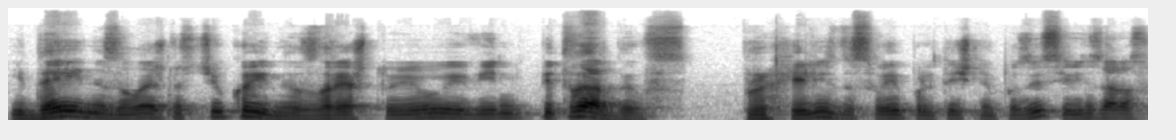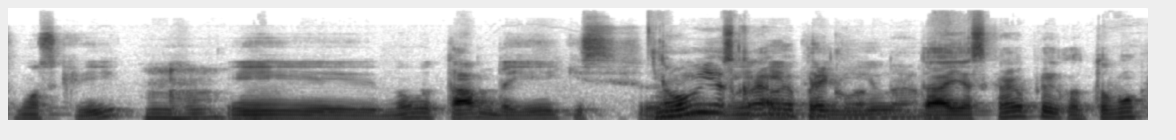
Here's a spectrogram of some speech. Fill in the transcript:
ідеї незалежності України. Зрештою, він підтвердив прихильність до своєї політичної позиції. Він зараз в Москві. Угу. І ну там дає якісь е, Ну, яскравий інтерв'ю. приклад, да. Да, яскравий приклад. Тому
